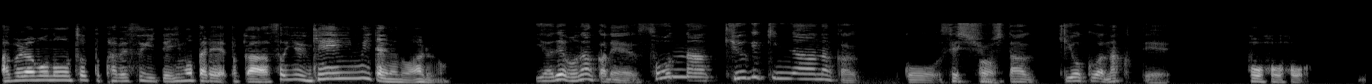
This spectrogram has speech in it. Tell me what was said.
油物をちょっと食べ過ぎて胃もたれとか、そういう原因みたいなのはあるの？いや、でもなんかね、そんな急激な、なんか、こう、摂取をした記憶はなくて、ほうほうほな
